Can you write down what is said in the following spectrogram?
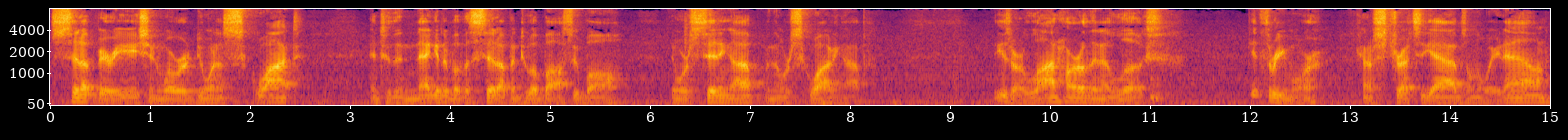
sit-up variation where we're doing a squat into the negative of a sit-up into a Bosu ball. Then we're sitting up and then we're squatting up. These are a lot harder than it looks. Get three more. Kind of stretch the abs on the way down,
